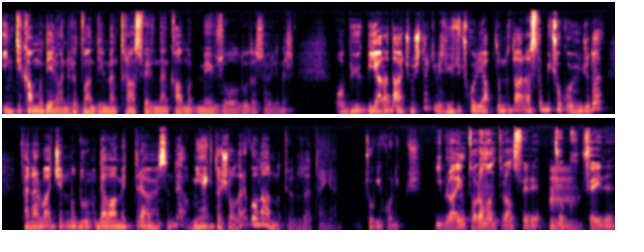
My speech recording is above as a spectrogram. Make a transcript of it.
intikam mı diyelim. Hani Rıdvan Dilmen transferinden kalma bir mevzu olduğu da söylenir. O büyük bir yara da açmıştır ki biz 103 golü yaptığımızda arasında birçok oyuncu da Fenerbahçe'nin o durumu devam ettirememesinde mihenk taşı olarak onu anlatıyordu zaten yani. Çok ikonikmiş. İbrahim Toraman transferi Hmm. çok şeydi.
